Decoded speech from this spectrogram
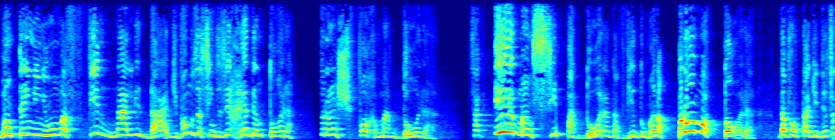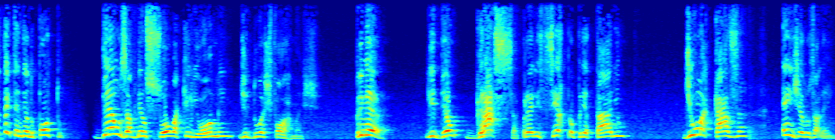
não tem nenhuma finalidade, vamos assim dizer, redentora, transformadora, sabe? Emancipadora da vida humana, promotora da vontade de Deus. Você está entendendo o ponto? Deus abençoou aquele homem de duas formas. Primeiro, lhe deu graça para ele ser proprietário de uma casa em Jerusalém.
